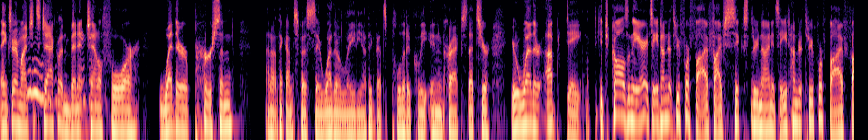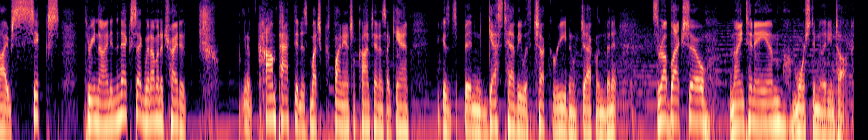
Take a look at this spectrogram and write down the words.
Thanks very much. It's Jacqueline Bennett, Channel 4 weather person. I don't think I'm supposed to say weather lady. I think that's politically incorrect. So that's your, your weather update. To get your calls in the air, it's 800 345 5639. It's 800 345 5639. In the next segment, I'm going to try to you know, compact in as much financial content as I can because it's been guest heavy with Chuck Reed and with Jacqueline Bennett. It's the Rob Black Show, 9 10 a.m. More stimulating talk.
